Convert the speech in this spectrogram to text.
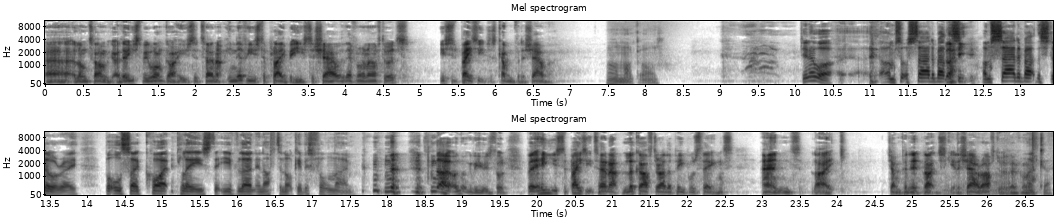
uh, a long time ago, there used to be one guy who used to turn up. He never used to play, but he used to shower with everyone afterwards. He used to basically just come for the shower. Oh my god! Do you know what? I'm sort of sad about this. I'm sad about the story, but also quite pleased that you've learnt enough to not give his full name. no, I'm not going to use his full. But he used to basically turn up, look after other people's things, and like jump in it, like just get a shower after with everyone. Okay.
